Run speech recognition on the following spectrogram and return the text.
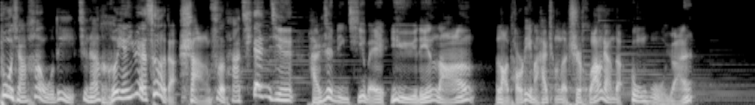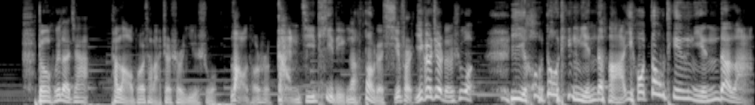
不想汉武帝竟然和颜悦色的赏赐他千金，还任命其为羽林郎。老头立马还成了吃皇粮的公务员。等回了家，他老婆才把这事儿一说，老头是感激涕零啊，抱着媳妇儿一个劲儿的说：“以后都听您的啦，以后都听您的啦。”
